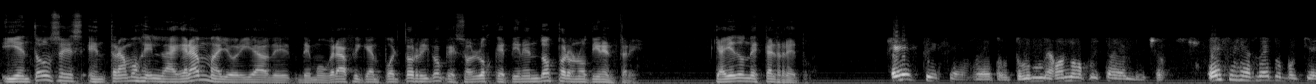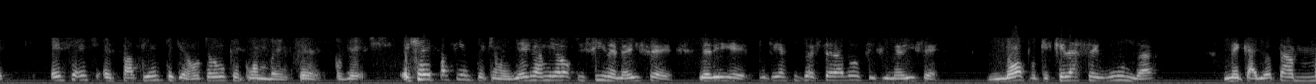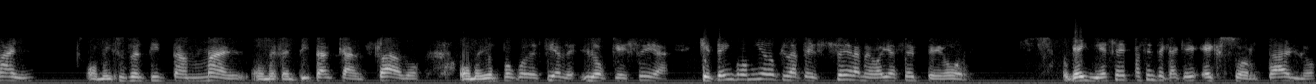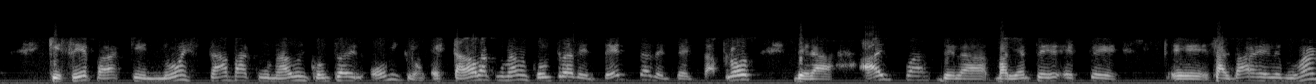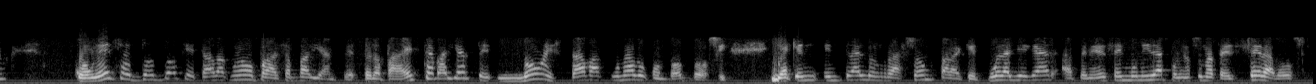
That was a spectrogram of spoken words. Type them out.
Y entonces entramos en la gran mayoría de demográfica en Puerto Rico, que son los que tienen dos pero no tienen tres. Que ahí es donde está el reto. Este es el reto. Tú mejor no lo pudiste haber dicho. Ese es el reto porque ese es el paciente que nosotros tenemos que convencer. Porque ese es el paciente que me llega a mí a la oficina y me dice, le dije, tú tienes tu tercera dosis y me dice, no, porque es que la segunda me cayó tan mal o me hizo sentir tan mal, o me sentí tan cansado, o me dio un poco de fiebre, lo que sea, que tengo miedo que la tercera me vaya a ser peor. ¿Ok? Y ese paciente que hay que exhortarlo, que sepa que no está vacunado en contra del Omicron, estaba vacunado en contra del Delta, del Delta Plus, de la Alfa, de la variante este eh, salvaje de Wuhan, con esas dos dosis está vacunado para esas variantes, pero para esta variante no está vacunado con dos dosis. Y hay que entrarlo en razón para que pueda llegar a tener esa inmunidad, poniéndose una tercera dosis.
